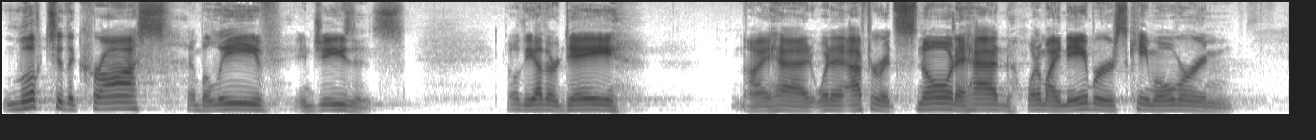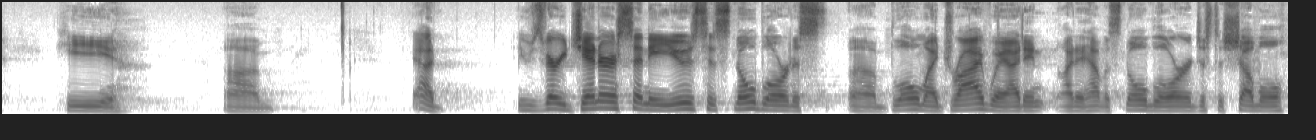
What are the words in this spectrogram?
look to the cross and believe in Jesus. You know, the other day, I had when after it snowed, I had one of my neighbors came over and he, um, yeah, he was very generous and he used his snowblower to uh, blow my driveway. I didn't, I didn't have a snowblower, just a shovel.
